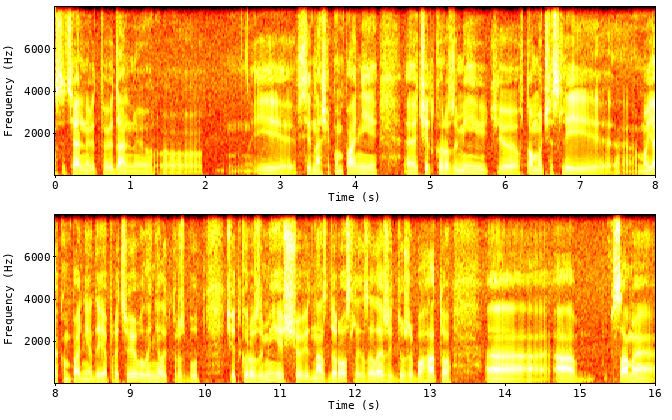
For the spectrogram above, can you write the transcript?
соціально відповідальною. е, І всі наші компанії е, чітко розуміють, е, в тому числі е, моя компанія, де я працюю, Волинь Електрозбут, чітко розуміє, що від нас, дорослих, залежить дуже багато, е, а саме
